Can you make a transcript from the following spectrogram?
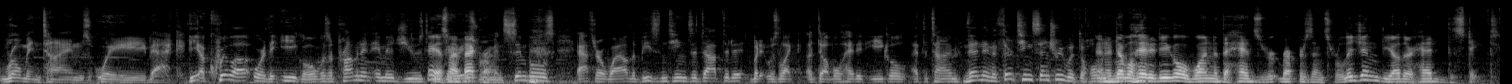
Roman times way back. The aquila, or the eagle, was a prominent image used Hey, in various. Roman symbols. After a while, the Byzantines adopted it, but it was like a double-headed eagle at the time. Then in the 13th century, with the Holy And a double-headed eagle, one of the heads re- represents religion, the other head the state.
